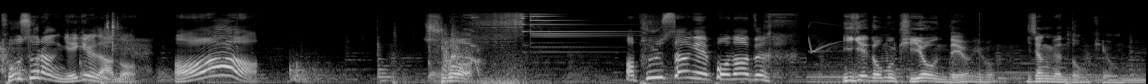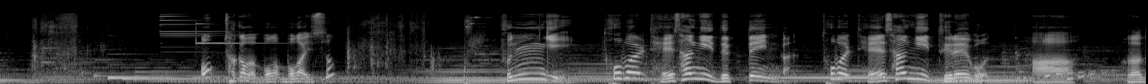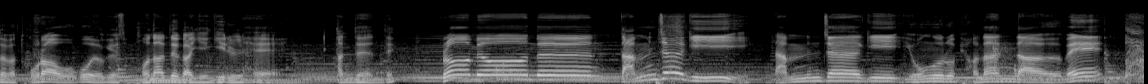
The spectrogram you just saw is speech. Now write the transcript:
교수랑 얘기를 나눠. 어! 죽어. 아, 불쌍해, 버나드. 이게 너무 귀여운데요, 이거? 이 장면 너무 귀여움. 어? 잠깐만 뭐가 뭐가 있어? 분기 토벌 대상이 늑대인간 토벌 대상이 드래곤 아 버나드가 돌아오고 여기에서 버나드가 얘기를 해 안되는데? 그러면은 남작이 남작이 용으로 변한 다음에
